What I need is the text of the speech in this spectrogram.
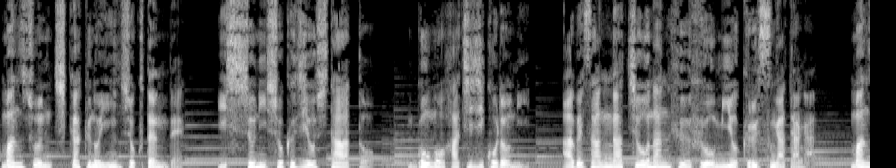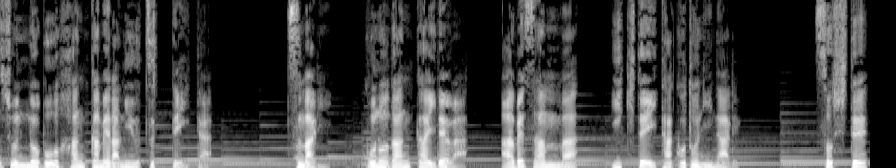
マンション近くの飲食店で一緒に食事をした後午後8時頃に安倍さんが長男夫婦を見送る姿がマンションの防犯カメラに映っていた。つまりこの段階では安倍さんは生きていたことになる。そして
